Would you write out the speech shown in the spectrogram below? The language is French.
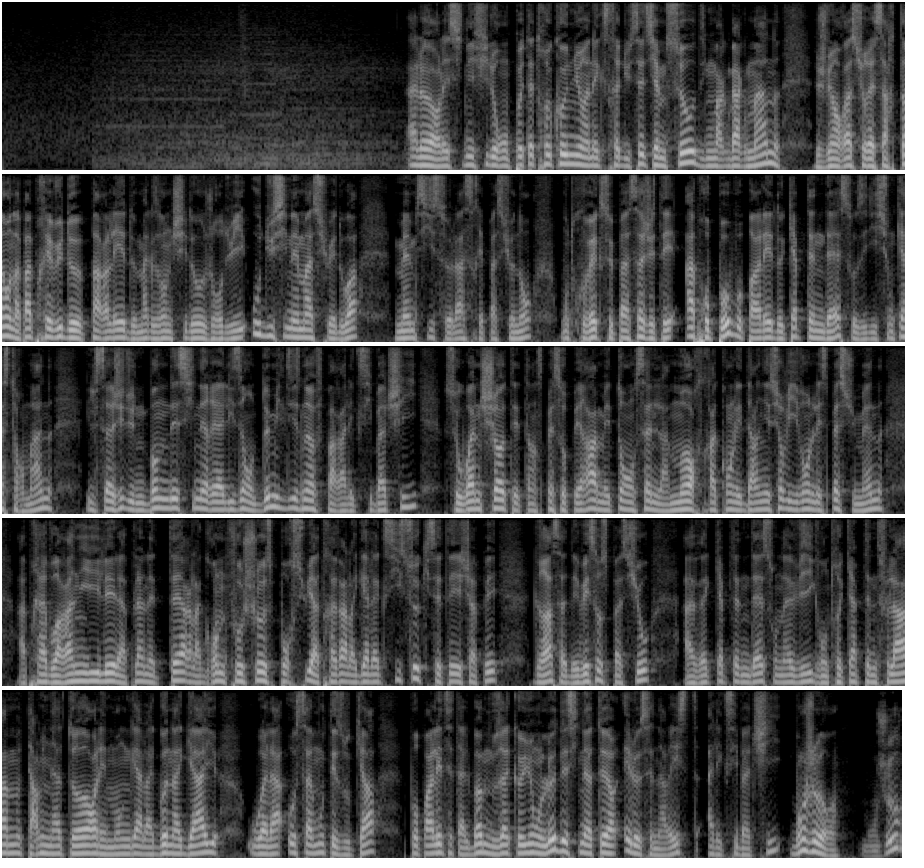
Alors, les cinéphiles auront peut-être reconnu un extrait du 7ème saut d'Ingmar Bergman. Je vais en rassurer certains, on n'a pas prévu de parler de Max von Sydow aujourd'hui ou du cinéma suédois, même si cela serait passionnant. On trouvait que ce passage était à propos pour parler de Captain Death aux éditions Castorman. Il s'agit d'une bande dessinée réalisée en 2019 par Alexis Bacci. Ce one-shot est un space opéra mettant en scène la mort traquant les derniers survivants de l'espèce humaine. Après avoir annihilé la planète Terre, la grande faucheuse poursuit à travers la galaxie ceux qui s'étaient échappés grâce à des vaisseaux spatiaux. Avec Captain Death, on navigue entre Captain Flamme, Terminator, les mangas à la Gonagai ou à la Osamu Tezuka. Pour parler de cet album, nous accueillons le dessinateur et le scénariste, Alexis Bacci. Bonjour. Bonjour.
